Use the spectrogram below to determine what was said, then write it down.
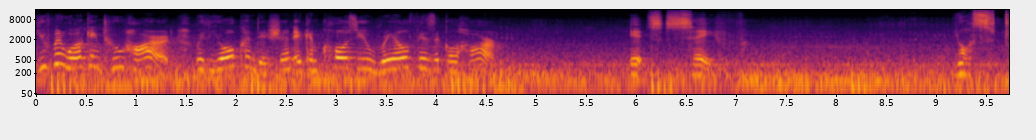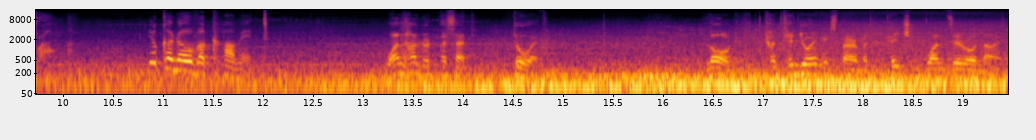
You've been working too hard. With your condition, it can cause you real physical harm. It's safe. You're strong. You can overcome it. 100%. Do it. Log, continuing experiment H109.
